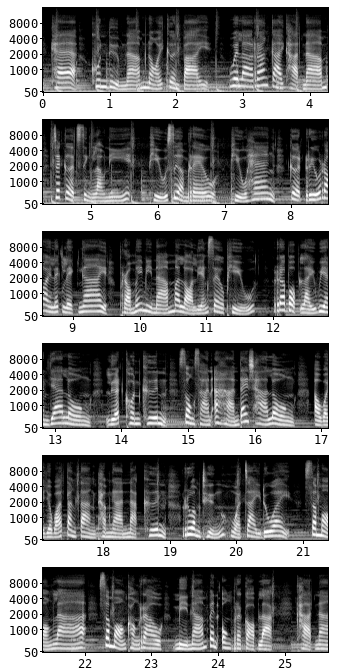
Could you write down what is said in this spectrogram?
ๆ แค่คุณดื่มน้ำน้อยเกินไป เวลาร่างกายขาดน้ำจะเกิดสิ่งเหล่านี้ ผิวเสื่อมเร็ว ผิวแห้ง เกิดริ้วรอยเล็กๆ ง่าย เพราะไม่มีน้ำมาหล่อเลี้ยงเซลล์ผิวระบบไหลเวียนแย่ลง เลือดข้นขึ้น ส่งสารอาหารได้ช้าลง อวัยวะต่างๆ ทำงานหนักขึ้น รวมถึงหัวใจด้วย สมองล้า สมองของเรามีน้ำเป็นองค์ประกอบหลัก ขาดน้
